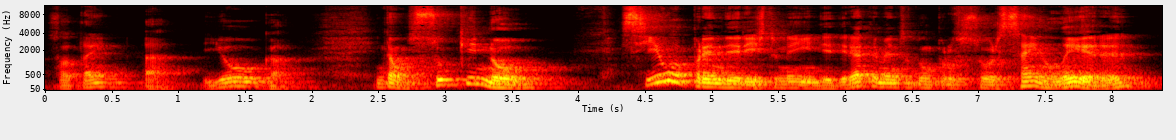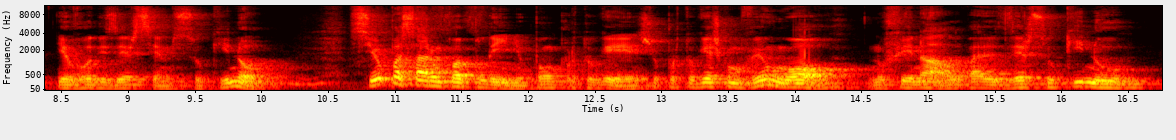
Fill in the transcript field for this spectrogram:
só tem A. Yoga. Então, Sukhino. Se eu aprender isto na Índia diretamente de um professor sem ler, eu vou dizer sempre Sukhino. Se eu passar um papelinho para um português, o português, como vê um O no final, vai dizer Sukhinu,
